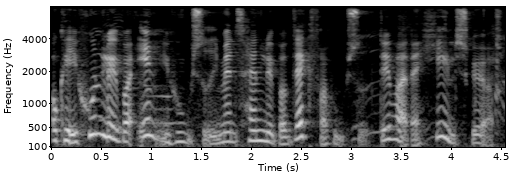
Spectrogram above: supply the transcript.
Okay, hun løber ind i huset, imens han løber væk fra huset. Det var da helt skørt.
